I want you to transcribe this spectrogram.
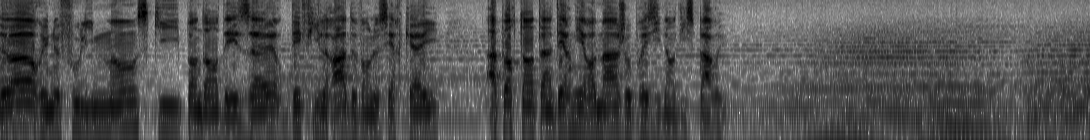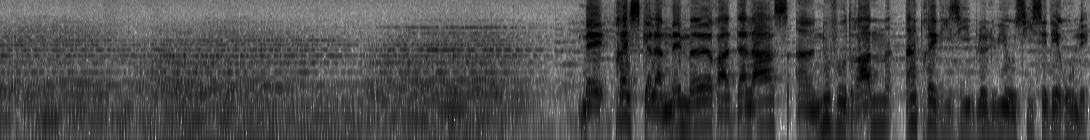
Dehors, une foule immense qui, pendant des heures, défilera devant le cercueil, apportant un dernier hommage au président disparu. Mais presque à la même heure, à Dallas, un nouveau drame, imprévisible lui aussi, s'est déroulé.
